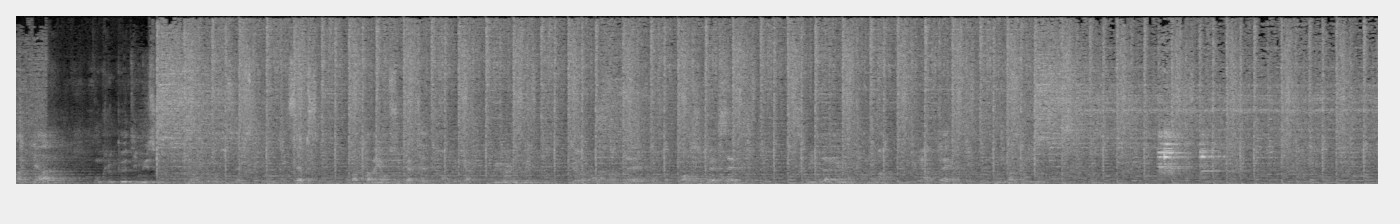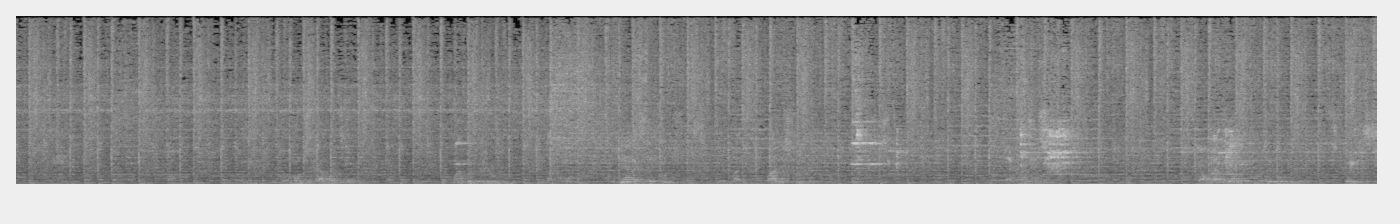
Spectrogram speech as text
brachial, donc le petit muscle qui est entre le biceps et le triceps. On va travailler en superset avec un reverse grip curl à la en superset simultanément en main. Et après, on bougera sur les on va bien écouter le long du dos. Squeeze.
